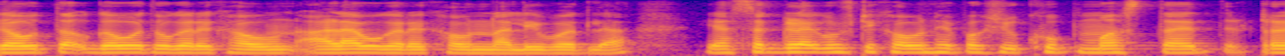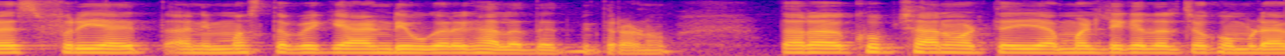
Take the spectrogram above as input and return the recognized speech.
गवत गवत वगैरे खाऊन आळ्या वगैरे खाऊन नालीमधल्या या सगळ्या गोष्टी खाऊन हे पक्षी खूप मस्त आहेत ट्रेस फ्री आहेत आणि मस्तपैकी अंडी वगैरे घालत आहेत मित्रांनो. तर खूप छान वाटते या मल्टी कलरच्या कोंबड्या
